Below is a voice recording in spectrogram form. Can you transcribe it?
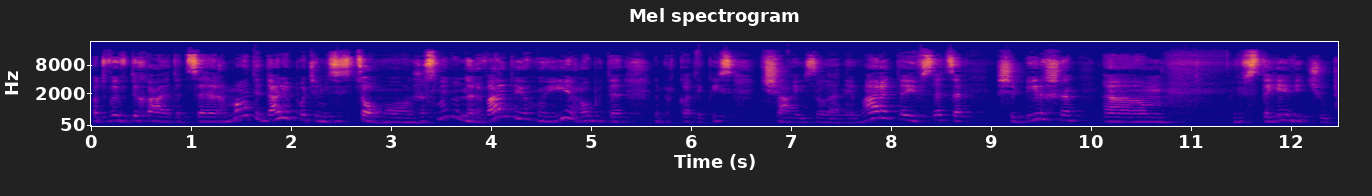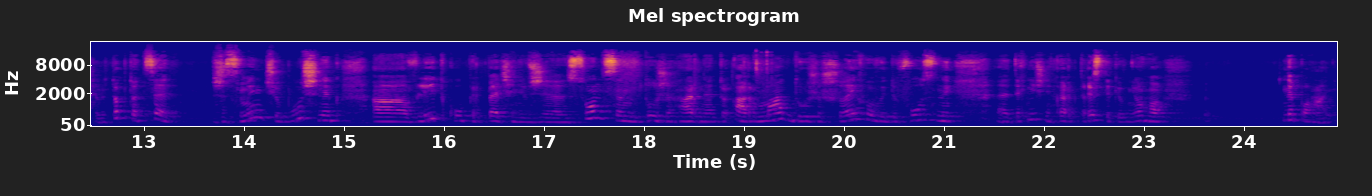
От ви вдихаєте цей аромат, і далі потім зі цього жасмину нариваєте його і робите, наприклад, якийсь чай зелений варите, і все це ще більше ем, стає відчутним. Тобто це Жасмин, чубушник а, влітку припечений вже сонцем. Дуже гарний аромат, дуже шлейфовий, дифузний. Е, Технічні характеристики в нього непогані.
